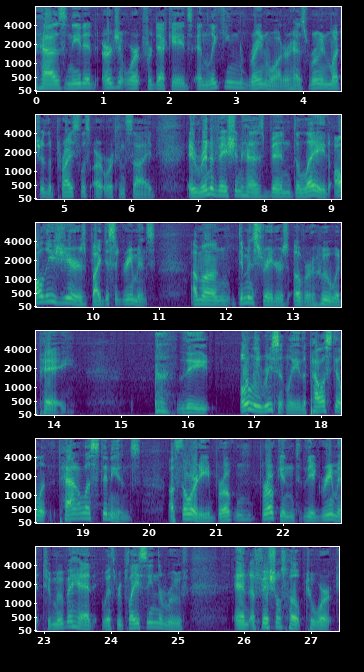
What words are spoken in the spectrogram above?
has needed urgent work for decades and leaking rainwater has ruined much of the priceless artwork inside, a renovation has been delayed all these years by disagreements among demonstrators over who would pay. the only recently the Palestinians Authority broken broken the agreement to move ahead with replacing the roof, and officials hope to work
